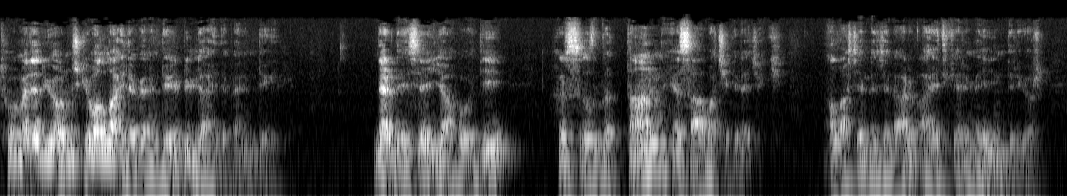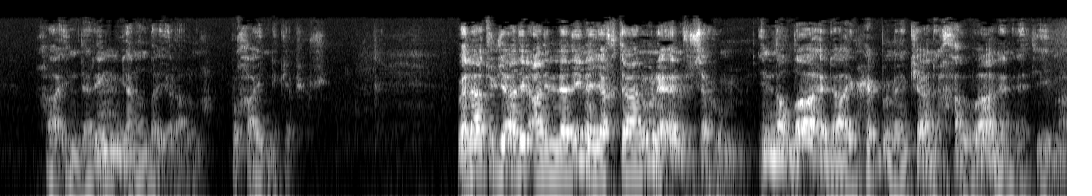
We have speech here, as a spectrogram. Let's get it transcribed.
Tuğme de diyormuş ki vallahi de benim değil, billahi de benim değil. Neredeyse Yahudi hırsızlıktan hesaba çekilecek. Allah Celle Celaluhu ayet-i kerimeyi indiriyor. Hainlerin yanında yer alma. Bu hainlik yapıyor. Ve la tucadil anillezine yahtanun enfusahum. İnna Allah la yuhibbu men kana havvanen etima.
